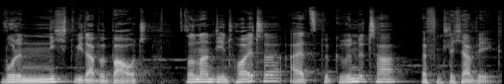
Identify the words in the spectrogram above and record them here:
wurde nicht wieder bebaut sondern dient heute als begründeter öffentlicher Weg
